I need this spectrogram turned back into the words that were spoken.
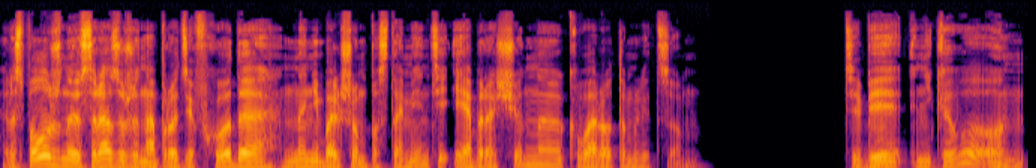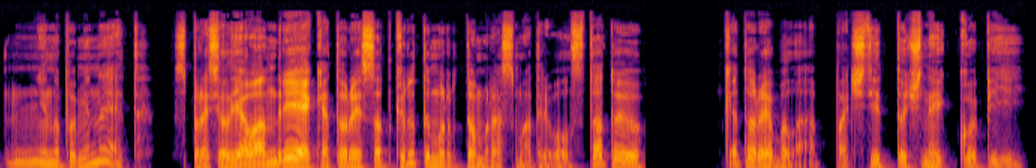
расположенную сразу же напротив входа на небольшом постаменте и обращенную к воротам лицом. «Тебе никого он не напоминает?» — спросил я у Андрея, который с открытым ртом рассматривал статую, которая была почти точной копией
